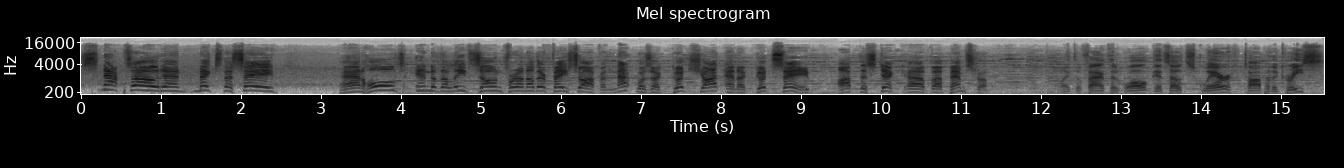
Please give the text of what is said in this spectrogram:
Snaps out and makes the save. And holds into the Leaf zone for another faceoff. And that was a good shot and a good save off the stick of uh, Bemstrom. Like the fact that Woll gets out square, top of the crease.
